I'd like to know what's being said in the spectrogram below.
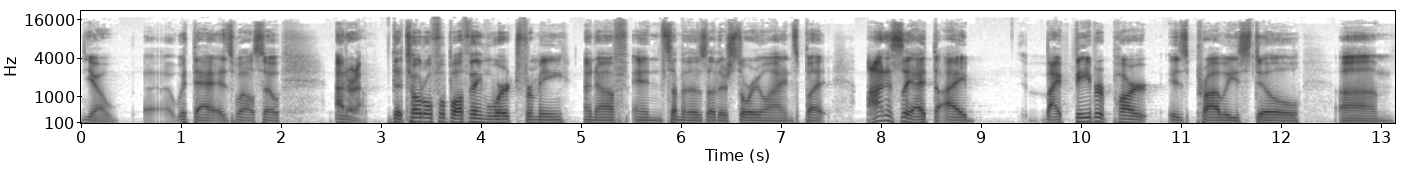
you know, uh, with that as well. So I don't know. The total football thing worked for me enough, and some of those other storylines. But honestly, I, I, my favorite part is probably still um,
